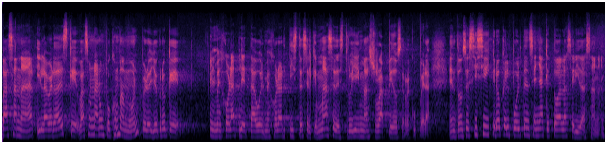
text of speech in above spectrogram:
va a sanar y la verdad es que va a sonar un poco mamón, pero yo creo que el mejor atleta o el mejor artista es el que más se destruye y más rápido se recupera. Entonces sí, sí, creo que el pol te enseña que todas las heridas sanan,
